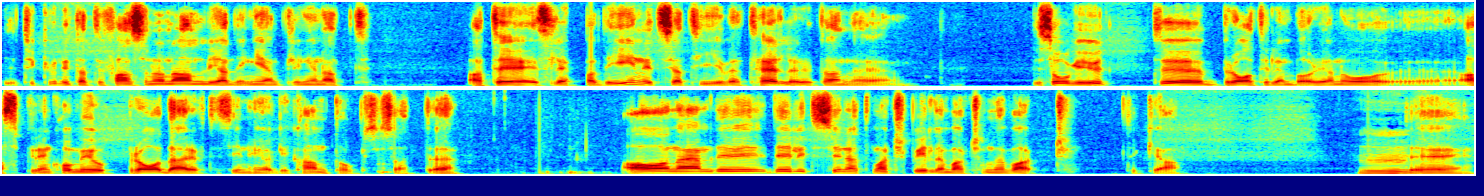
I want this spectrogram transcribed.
jag tycker väl inte att det fanns någon anledning egentligen att, att eh, släppa det initiativet heller. Utan eh, det såg ju ut eh, bra till en början och eh, Aspgren kom ju upp bra där efter sin högerkant också. Så att, eh, ja, nej, men det, det, är lite synd att matchbilden vart som den vart, tycker jag. Mm. Det,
